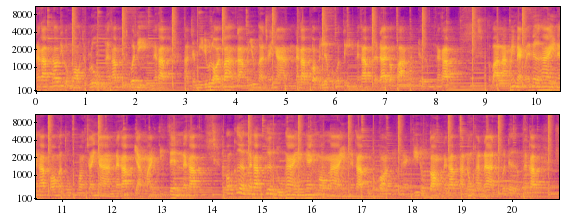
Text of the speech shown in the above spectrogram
นะครับ เท่าที่ผมมองจากรูปนะครับถือว่าดีนะครับ อาจจะมีริ้วรอยบ้างตามอายุการใช้งานนะครับ ก็เป็นเรื่องปกตินะครับแต่ได้บางๆเหมือนเดิมนะครับ กระบะหลังไม่แม็กไลเนอร์ให้นะครับพร้อมบรรทุกพร้อมใช้งานนะครับอย่างใหม่ติดเส้นนะครับห้องเครื่องนะครับเครื่องดูง่ายแห้งมองง่ายนะครับอุปกรณ์อยู่แหล่งที่ถูกต้องนะครับคันนุ่งคันหน้าถือว่าเดิมนะครับส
